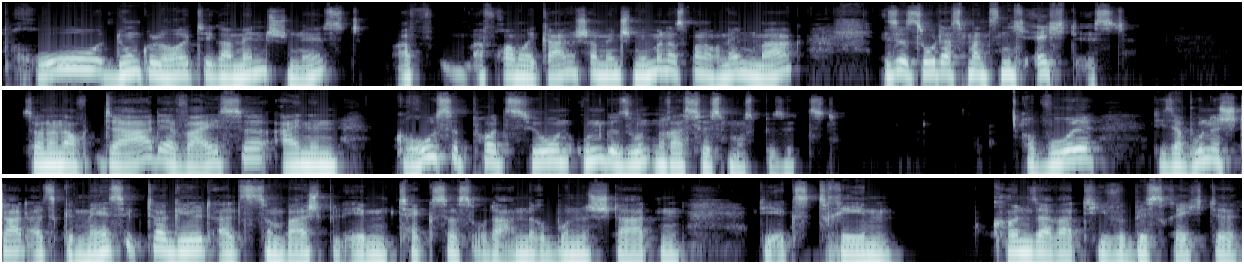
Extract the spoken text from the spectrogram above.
pro dunkelhäutiger Menschen ist, Af afroamerikanischer Menschen, wie man das mal noch nennen mag, ist es so, dass man es nicht echt ist, sondern auch da der Weiße einen große Portion ungesunden Rassismus besitzt. Obwohl dieser Bundesstaat als gemäßigter gilt als zum Beispiel eben Texas oder andere Bundesstaaten, die extrem konservative bis rechte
